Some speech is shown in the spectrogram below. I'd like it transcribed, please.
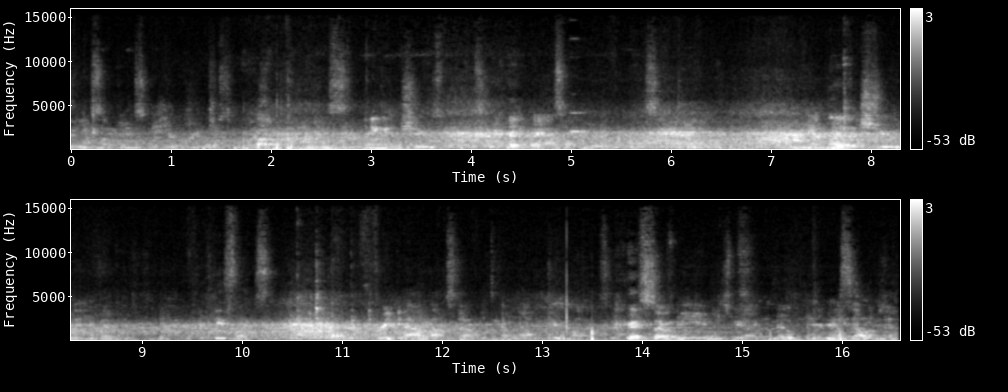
30 something sneaker groups. He's hanging shoes. So an asshole you a shoe that you've been. He's like freaking out about stuff that's coming out in two months. So mean, just be like, nope, we're gonna sell them now.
